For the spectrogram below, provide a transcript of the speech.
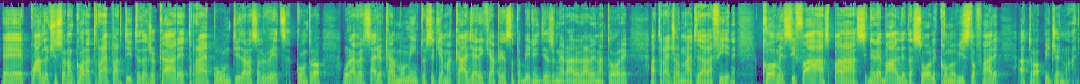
eh, quando ci sono ancora tre partite da giocare, tre punti dalla salvezza contro un avversario che al momento si chiama Cagliari, che ha pensato bene di esonerare l'allenatore a tre giornate dalla fine. Come si fa a spararsi nelle balle da sole, come ho visto fare a troppi genuani?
